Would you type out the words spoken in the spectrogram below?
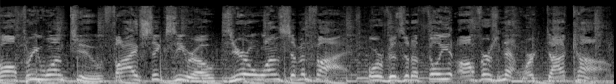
Call 312 560 0175 or visit affiliateoffersnetwork.com.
